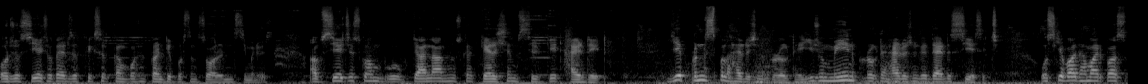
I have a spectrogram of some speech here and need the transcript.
और जो सी एच होता है is a fixed composition twenty percent solid in cement paste अब सी को हम, क्या नाम है उसका? Calcium silicate hydrate. ये प्रिंसिपल हाइड्रेशन प्रोडक्ट है, ये जो मेन प्रोडक्ट है हाइड्रेशन का दैट इज़ सी उसके बाद हमारे पास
